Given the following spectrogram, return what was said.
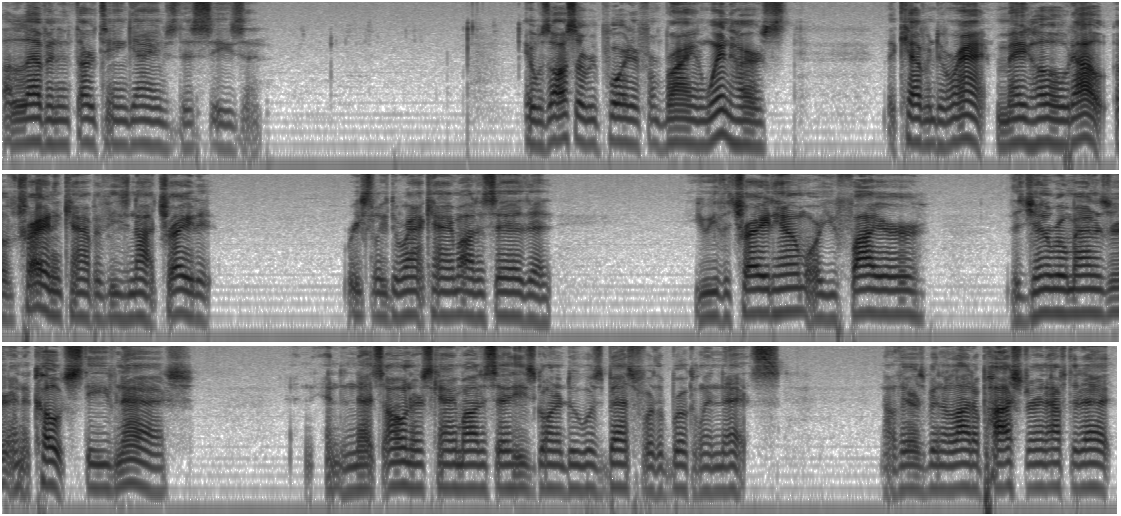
11 and 13 games this season. It was also reported from Brian Windhorst that Kevin Durant may hold out of training camp if he's not traded. Recently, Durant came out and said that you either trade him or you fire the general manager and the coach, Steve Nash. And the Nets owners came out and said he's going to do what's best for the Brooklyn Nets. Now, there's been a lot of posturing after that.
